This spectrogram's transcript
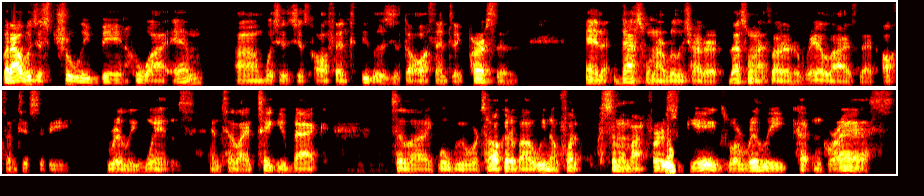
but I was just truly being who I am, um, which is just authentic. It was just an authentic person, and that's when I really try to. That's when I started to realize that authenticity really wins and to like take you back to like what we were talking about you know some of my first gigs were really cutting grass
